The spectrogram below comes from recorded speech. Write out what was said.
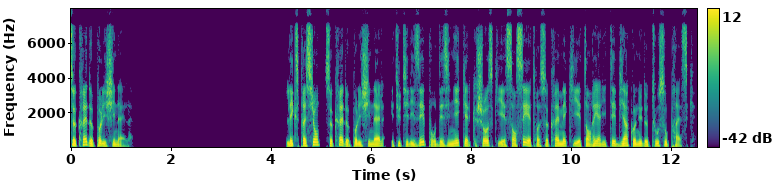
Secret de Polichinelle. L'expression secret de Polichinelle est utilisée pour désigner quelque chose qui est censé être secret mais qui est en réalité bien connu de tous ou presque.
